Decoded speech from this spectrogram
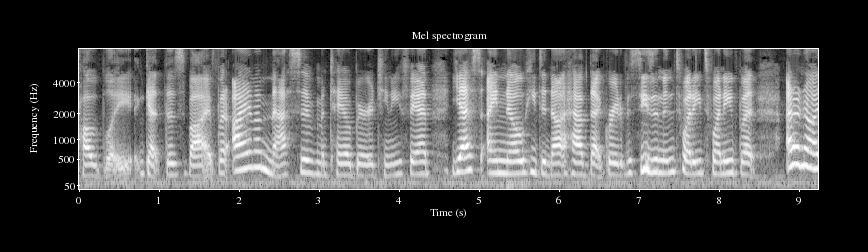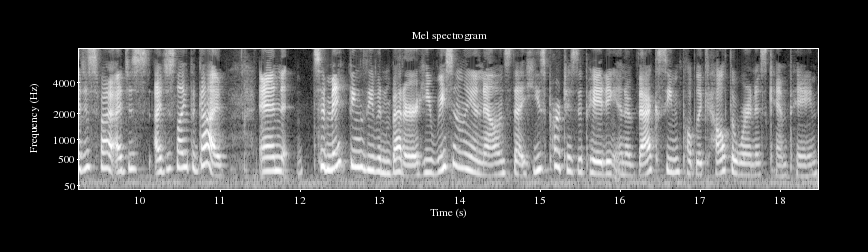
probably get this vibe, but I am a massive Matteo Berrettini fan. Yes, I know he did not have that great of a season in 2020, but I don't know, I just find I just I just like the guy. And to make things even better, he recently announced that he's participating in a vaccine public health awareness campaign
